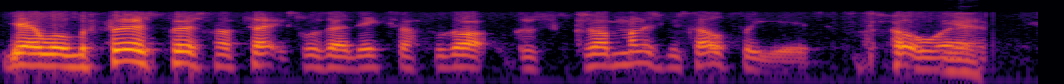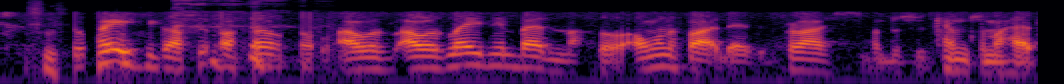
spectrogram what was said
Yeah, well, the first person I texted was Eddie because I forgot because I've managed myself for years. So, uh, Yeah. So basically, I, I felt I was I was laying in bed and I thought I want to fight David Price. I just came to my head.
